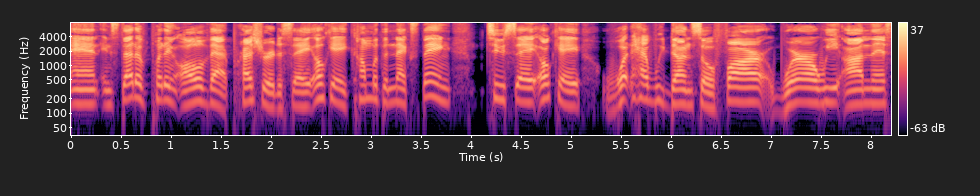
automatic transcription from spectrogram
And instead of putting all of that pressure to say, okay, come with the next thing, to say, okay, what have we done so far? Where are we on this?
